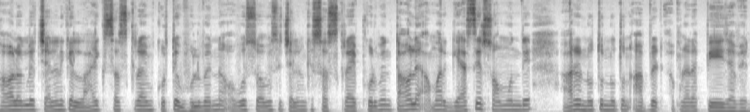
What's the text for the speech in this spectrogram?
ভালো লাগলে চ্যানেলকে লাইক সাবস্ক্রাইব করতে ভুলবেন না। অবশ্যই অবশ্যই চ্যানেলকে সাবস্ক্রাইব করবেন, তাহলে আমার গ্যাসের সম্বন্ধে আরও নতুন নতুন আপডেট আপনারা পেয়ে যাবেন।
